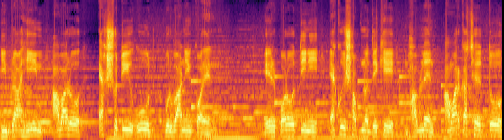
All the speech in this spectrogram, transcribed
ইব্রাহিম আবারও একশোটি উট কোরবানি করেন। এরপরও তিনি একই স্বপ্ন দেখে ভাবলেন, আমার কাছে তো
